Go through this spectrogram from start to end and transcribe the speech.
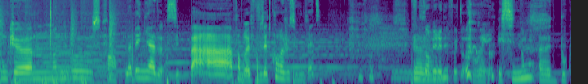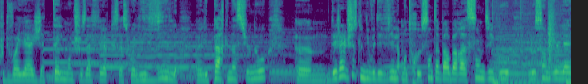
donc niveau, enfin la baignade, c'est pas, enfin bref, vous êtes courageux si vous le faites. Je vous Euh, enverrai des photos. Ouais. Et sinon, euh, beaucoup de voyages, il y a tellement de choses à faire, que ce soit les villes, euh, les parcs nationaux. Euh, déjà, juste au niveau des villes, entre Santa Barbara, San Diego, Los Angeles,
